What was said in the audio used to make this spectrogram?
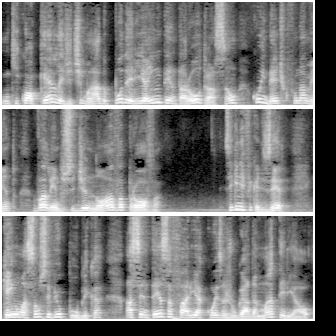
em que qualquer legitimado poderia intentar outra ação com idêntico fundamento, valendo-se de nova prova. Significa dizer que em uma ação civil pública a sentença faria a coisa julgada material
